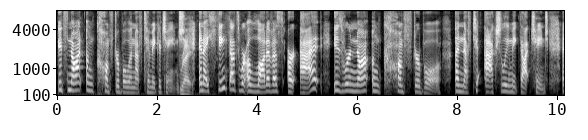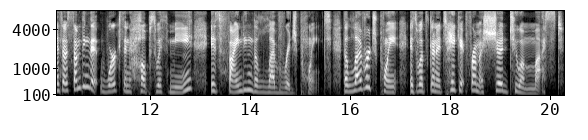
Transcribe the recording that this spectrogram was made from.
it's not uncomfortable enough to make a change. Right. And I think that's where a lot of us are at is we're not uncomfortable enough to actually make that change. And so something that works and helps with me is finding the leverage point. The leverage point is what's going to take it from a should to a must.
